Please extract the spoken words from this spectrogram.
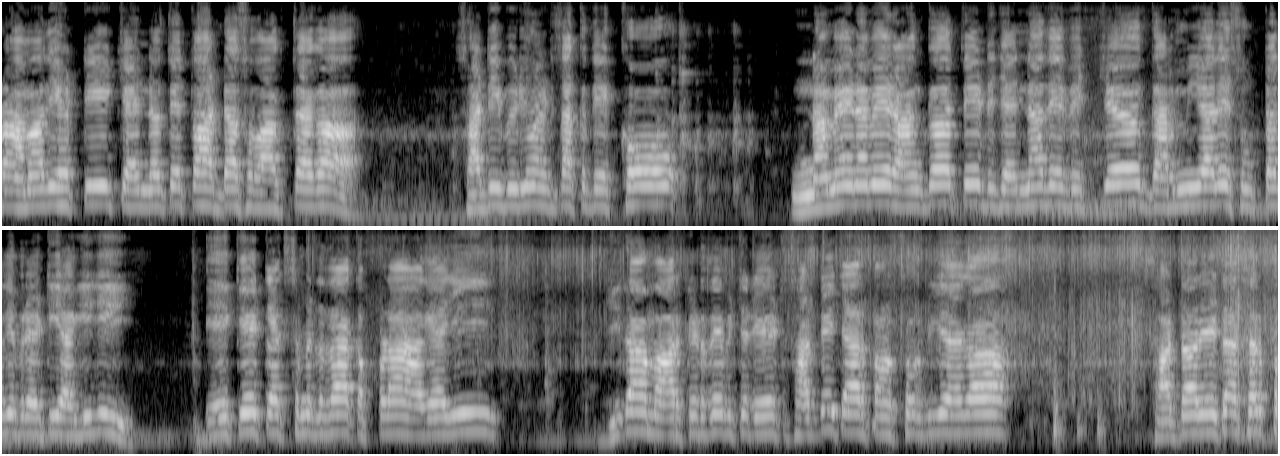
ਭਰਾਵਾਂ ਦੀ ਹੱਟੀ ਚੈਨਲ ਤੇ ਤੁਹਾਡਾ ਸਵਾਗਤ ਹੈਗਾ। ਸਾਡੀ ਵੀਡੀਓ ਅੰਤ ਤੱਕ ਦੇਖੋ। ਨਵੇਂ-ਨਵੇਂ ਰੰਗ ਤੇ ਡਿਜ਼ਾਈਨਾਂ ਦੇ ਵਿੱਚ ਗਰਮੀ ਵਾਲੇ ਸੂਟਾਂ ਦੀ ਵੈਰਾਈਟੀ ਆ ਗਈ ਜੀ। ਏਕੇ ਟੈਕਸ ਮਿਲ ਦਾ ਕੱਪੜਾ ਆ ਗਿਆ ਜੀ। ਜਿਹਦਾ ਮਾਰਕੀਟ ਦੇ ਵਿੱਚ ਰੇਟ 4.5 500 ਰੁਪਏ ਹੈਗਾ। ਸਾਡਾ ਰੇਟ ਹੈ ਸਿਰਫ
